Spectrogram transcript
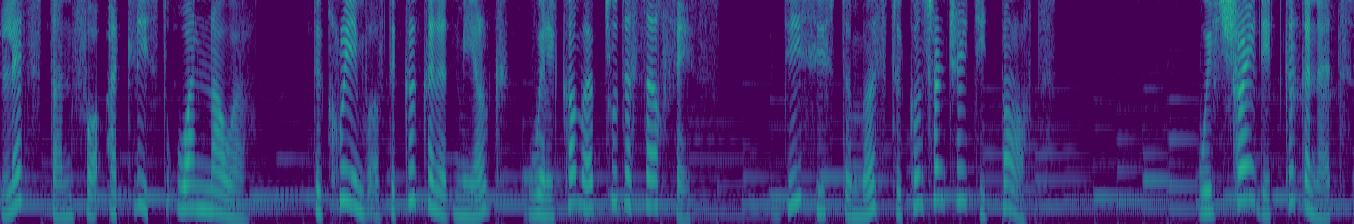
Let's stand for at least one hour. The cream of the coconut milk will come up to the surface. This is the most concentrated part. With shredded coconut,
